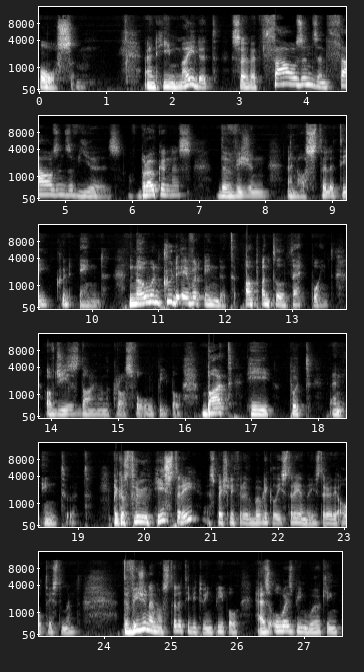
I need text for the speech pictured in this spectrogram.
awesome. And he made it so that thousands and thousands of years of brokenness, division, and hostility could end. No one could ever end it up until that point of Jesus dying on the cross for all people. But he put an end to it. Because through history, especially through the biblical history and the history of the Old Testament, Division and hostility between people has always been working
